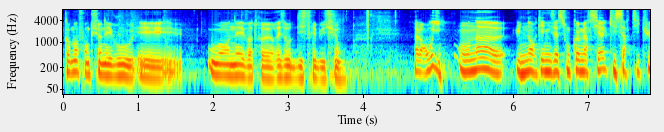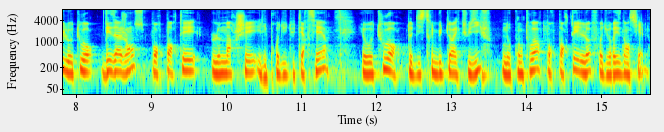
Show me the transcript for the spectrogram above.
Comment fonctionnez-vous et où en est votre réseau de distribution? Alors oui, on a euh, une organisation commerciale qui s'articule autour des agences pour porter le marché et les produits du tertiaire, et autour de distributeurs exclusifs, nos comptoirs, pour porter l'offre du résidentiel.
